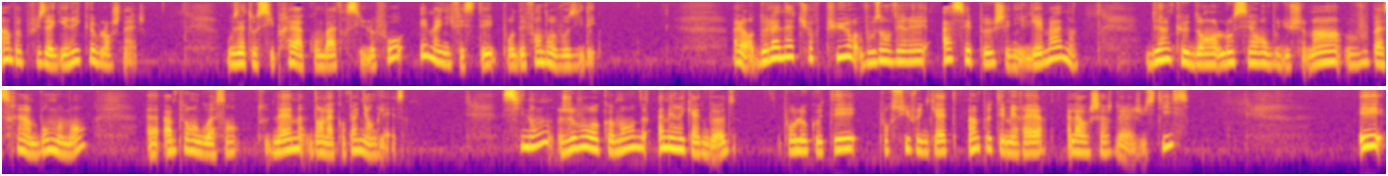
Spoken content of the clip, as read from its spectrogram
un peu plus aguerri que Blanche-Neige. Vous êtes aussi prêt à combattre s'il le faut et manifester pour défendre vos idées. Alors, de la nature pure, vous en verrez assez peu chez Neil Gaiman, bien que dans L'océan au bout du chemin, vous passerez un bon moment, euh, un peu angoissant tout de même, dans la campagne anglaise. Sinon, je vous recommande American Gods pour le côté poursuivre une quête un peu téméraire à la recherche de la justice. Et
